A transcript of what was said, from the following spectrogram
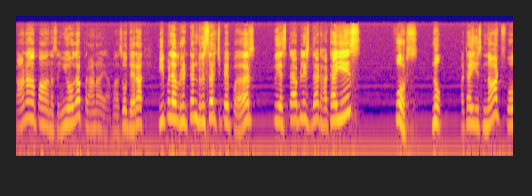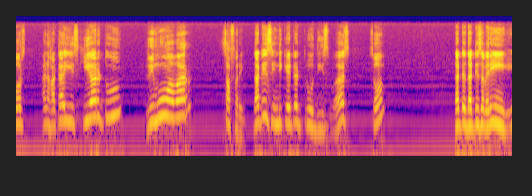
pranapana sanyoga pranayama. So there are people have written research papers to establish that hatha is force. No, hatha is not force and hatha is here to remove our suffering. That is indicated through these verse. So that, that is a very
